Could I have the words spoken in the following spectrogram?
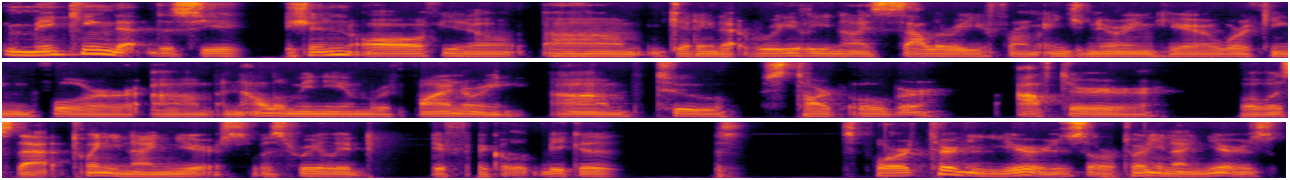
making that decision of you know um, getting that really nice salary from engineering here, working for um, an aluminium refinery um, to start over after what was that 29 years was really difficult because for 30 years or 29 years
